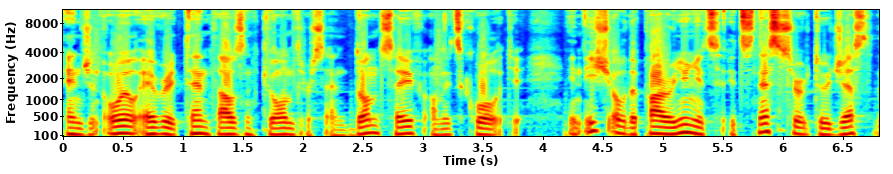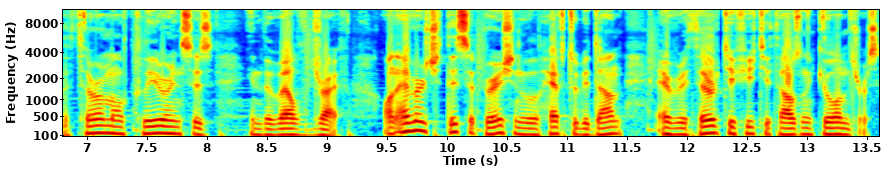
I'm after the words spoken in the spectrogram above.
engine oil every 10,000 km and don't save on its quality. In each of the power units, it's necessary to adjust the thermal clearances in the valve drive. On average, this operation will have to be done every 30-50,000 km.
